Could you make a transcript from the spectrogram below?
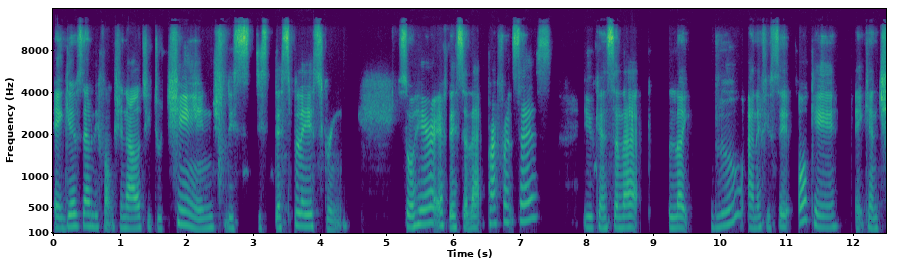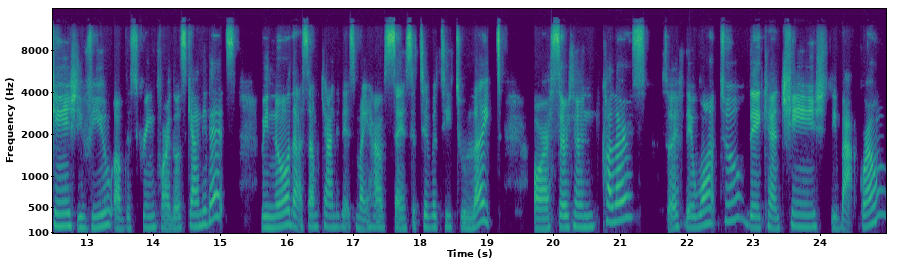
it gives them the functionality to change this, this display screen. So here, if they select preferences, you can select light blue. And if you say, okay, it can change the view of the screen for those candidates. We know that some candidates might have sensitivity to light or certain colors. So if they want to, they can change the background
